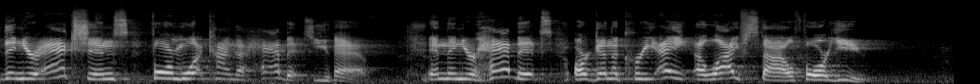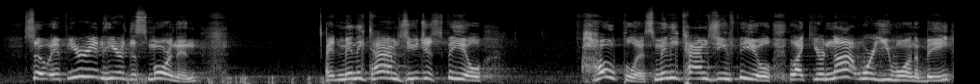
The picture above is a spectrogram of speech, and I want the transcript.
Then your actions form what kind of habits you have. And then your habits are going to create a lifestyle for you. So if you're in here this morning, and many times you just feel hopeless, many times you feel like you're not where you want to be,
